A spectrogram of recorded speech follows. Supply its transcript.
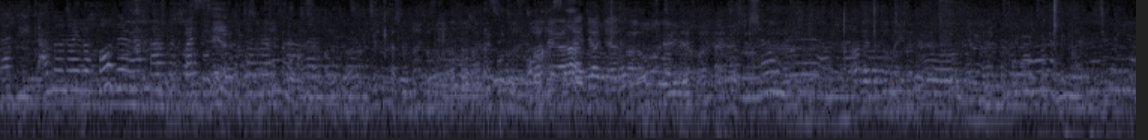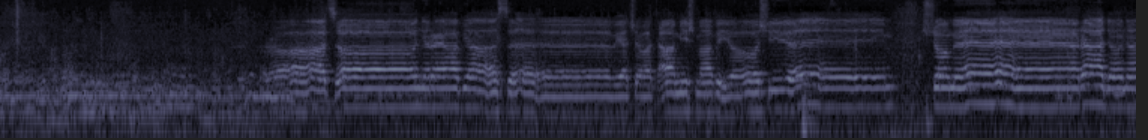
صدیق از آنای را خود رحم فسیق خود رحم רצון רב יעשב יצ'בתם ישמע ויושיעם שומר אדוני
